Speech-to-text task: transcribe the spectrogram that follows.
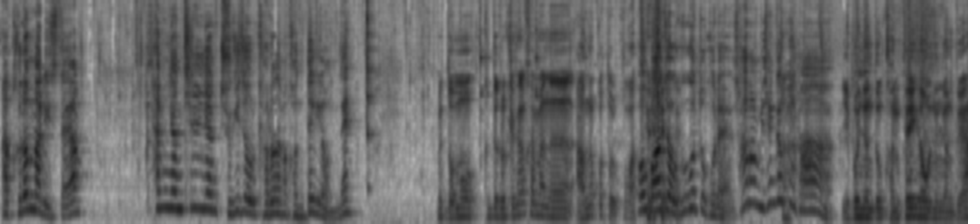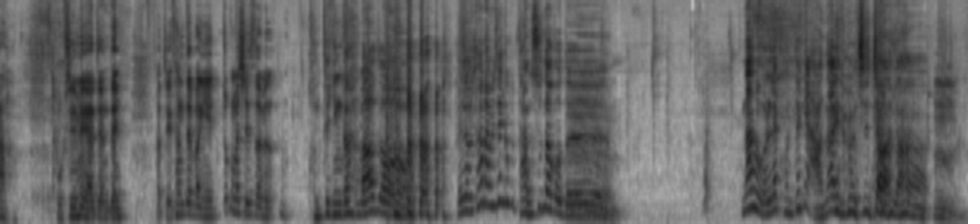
아, 그런 말이 있어요? 3년, 7년 주기적으로 결혼하면 건태기 온대? 근데 너무 근데 그렇게 생각하면은 안 올 것도 올 것 같아. 어, 맞아. 그것도 그래. 사람이 생각보다. 이번 연도는 건태기가 오는 연도야. 조심해야 되는데 갑자기 상대방이 조금만 실수하면 음, 건태기인가? 맞아. 왜냐면 사람이 생각보다 단순하거든. 음. 난 원래 건태기 안 와. 이러면 진짜 안 와. 음.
